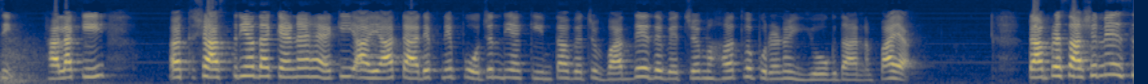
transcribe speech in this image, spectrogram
ਸੀ। ਹਾਲਾਂਕਿ ਅਰਥ ਸ਼ਾਸਤਰੀਆਂ ਦਾ ਕਹਿਣਾ ਹੈ ਕਿ ਆਯਾਤ ਟੈਰਿਫ ਨੇ ਭੋਜਨ ਦੀਆਂ ਕੀਮਤਾਂ ਵਿੱਚ ਵਾਧੇ ਦੇ ਵਿੱਚ ਮਹੱਤਵਪੂਰਨ ਯੋਗਦਾਨ ਪਾਇਆ। ਟਰੰਪ ਪ੍ਰਸ਼ਾਸਨ ਨੇ ਇਸ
